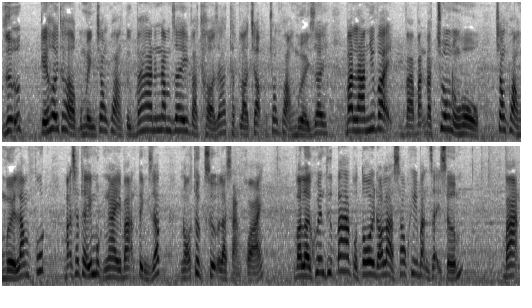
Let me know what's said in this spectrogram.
giữ cái hơi thở của mình trong khoảng từ 3 đến 5 giây và thở ra thật là chậm trong khoảng 10 giây. Bạn làm như vậy và bạn đặt chuông đồng hồ trong khoảng 15 phút, bạn sẽ thấy một ngày bạn tỉnh giấc nó thực sự là sảng khoái. Và lời khuyên thứ ba của tôi đó là sau khi bạn dậy sớm, bạn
